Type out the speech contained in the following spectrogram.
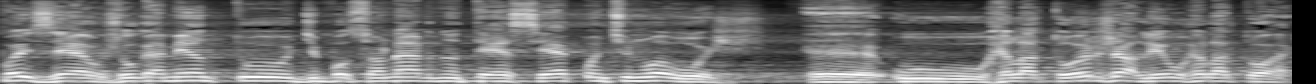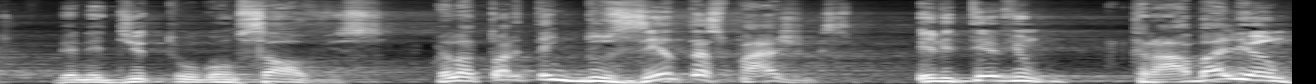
Pois é, o julgamento de Bolsonaro no TSE continua hoje. É, o relator já leu o relatório. Benedito Gonçalves. O relatório tem 200 páginas. Ele teve um trabalhão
